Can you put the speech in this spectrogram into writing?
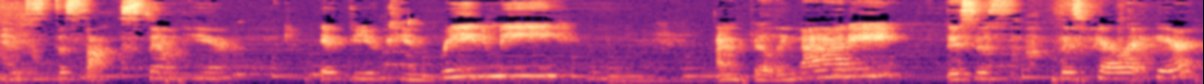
It's the socks down here. If you can read me, I'm feeling naughty this is this pair right here.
